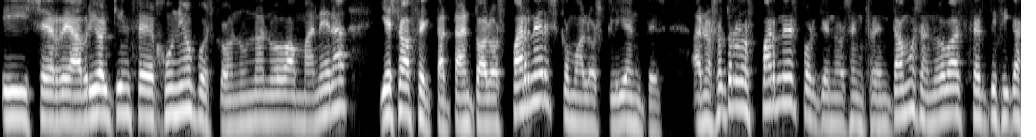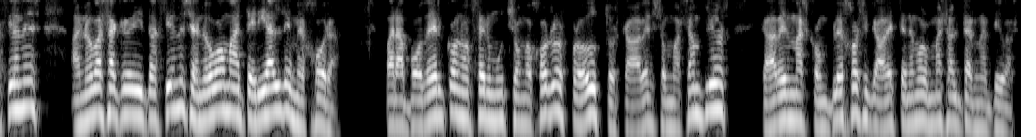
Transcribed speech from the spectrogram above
y se reabrió el 15 de junio pues con una nueva manera y eso afecta tanto a los partners como a los clientes. A nosotros los partners porque nos enfrentamos a nuevas certificaciones, a nuevas acreditaciones y a nuevo material de mejora para poder conocer mucho mejor los productos. Cada vez son más amplios, cada vez más complejos y cada vez tenemos más alternativas.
